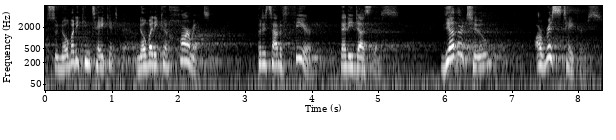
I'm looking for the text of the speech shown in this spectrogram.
so nobody can take it, nobody can harm it. But it's out of fear that he does this. The other two are risk takers.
